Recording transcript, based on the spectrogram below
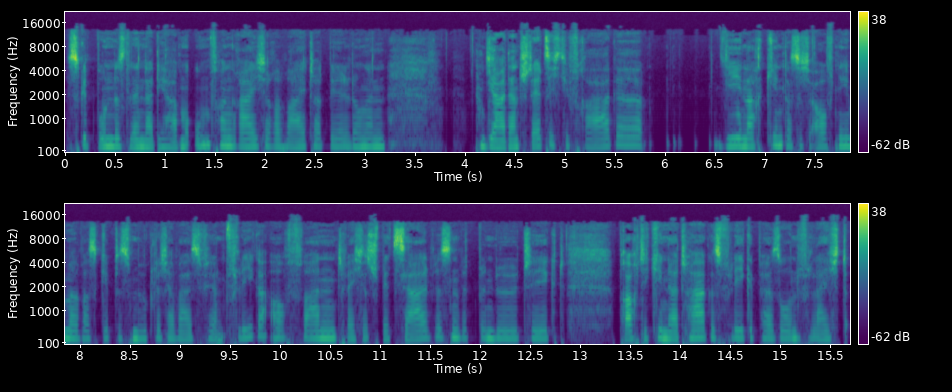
Es gibt Bundesländer, die haben umfangreichere Weiterbildungen. Ja, dann stellt sich die Frage, je nach Kind, das ich aufnehme, was gibt es möglicherweise für einen Pflegeaufwand, welches Spezialwissen wird benötigt, braucht die Kindertagespflegeperson vielleicht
